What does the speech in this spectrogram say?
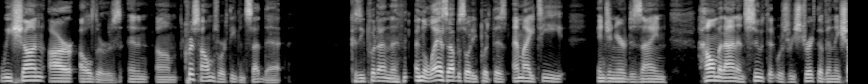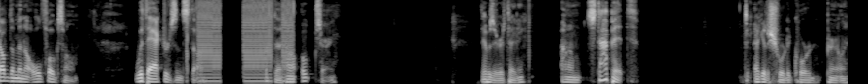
We shun our elders. And um, Chris Hemsworth even said that because he put on the, in the last episode, he put this MIT engineer design helmet on and suit that was restrictive, and they shoved him in an old folks' home with actors and stuff. What the hell? Oh, sorry. That was irritating. Um, stop it. I get a shorted cord apparently,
